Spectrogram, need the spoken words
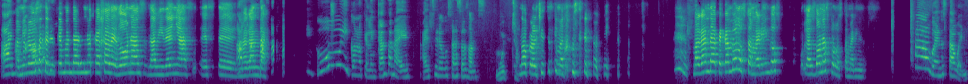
Ay, a mí me vas a tener que mandar una caja de donas navideñas, este, Maganda. Uy, con lo que le encantan a él. A él sí le gustan esas donas. Mucho. No, pero el chiste es que me gusten a mí. Maganda, te cambio los tamarindos, las donas por los tamarindos. Ah, bueno, está bueno.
